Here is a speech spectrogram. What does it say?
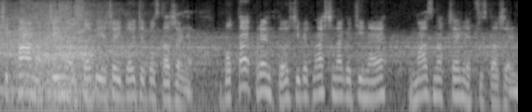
przy pana, czy innej osobie, jeżeli dojdzie do zdarzenia. Bo ta prędkość 19 na godzinę ma znaczenie przy zdarzeniu.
